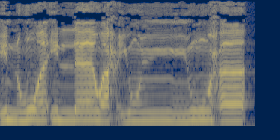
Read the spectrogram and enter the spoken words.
إِنْ هُوَ إِلَّا وَحْيٌ يُوحَىٰ.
